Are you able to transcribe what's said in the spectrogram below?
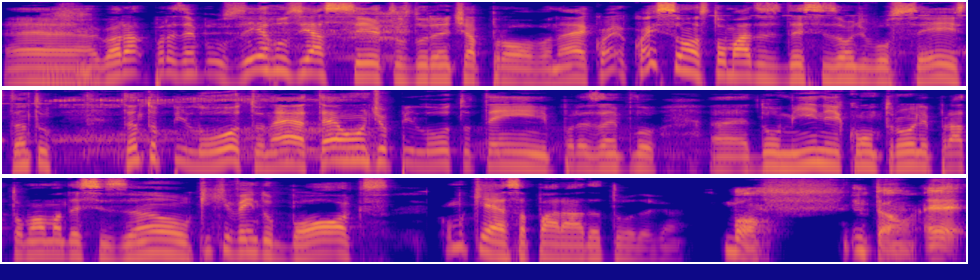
É. Agora, por exemplo, os erros e acertos durante a prova, né? Quais, quais, são as tomadas de decisão de vocês? Tanto, tanto o piloto, né? Até onde o piloto tem, por exemplo, é, domínio e controle para tomar uma decisão? O que, que vem do box? Como que é essa parada toda, cara? Bom, então, é,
